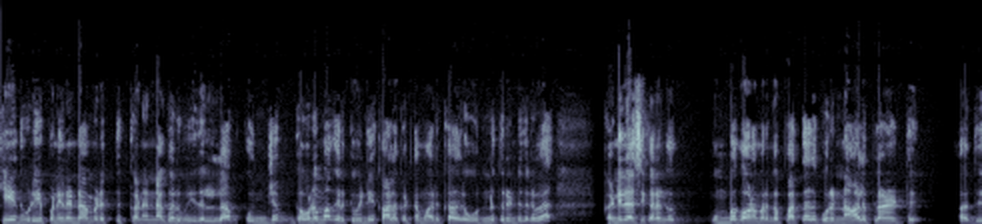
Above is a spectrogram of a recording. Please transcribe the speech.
கேதுவுடைய பன்னிரெண்டாம் இடத்துக்கான நகர்வு இதெல்லாம் கொஞ்சம் கவனமாக இருக்க வேண்டிய காலகட்டமாக இருக்குது அதில் ஒன்றுக்கு ரெண்டு தடவை கன்னிராசிக்காரங்க ரொம்ப கவனமாக இருங்க. பார்த்தா அதுக்கு ஒரு நாலு பிளானட்டு அது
